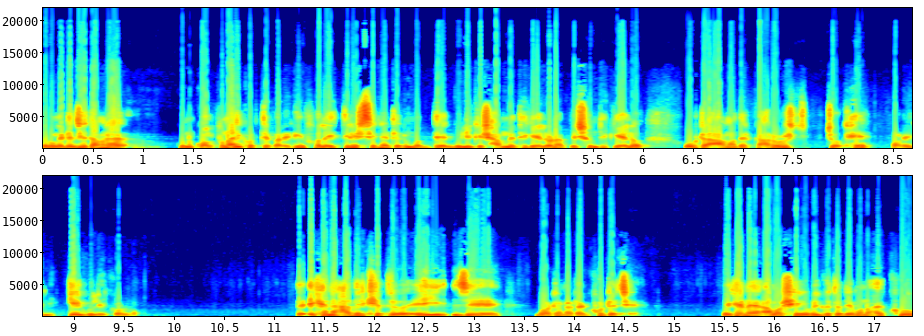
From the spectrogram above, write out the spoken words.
এবং এটা যেহেতু আমরা কোনো কল্পনাই করতে পারিনি ফলে এই তিরিশ সেকেন্ডের মধ্যে গুলিকে সামনে থেকে এলো না পেছন থেকে এলো ওটা আমাদের কারোর চোখে পড়েনি। কে গুলি করল? তো এখানে হাদির ক্ষেত্রেও এই যে ঘটনাটা ঘটেছে এখানে আমার সেই অভিজ্ঞতা দিয়ে মনে হয় খুব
